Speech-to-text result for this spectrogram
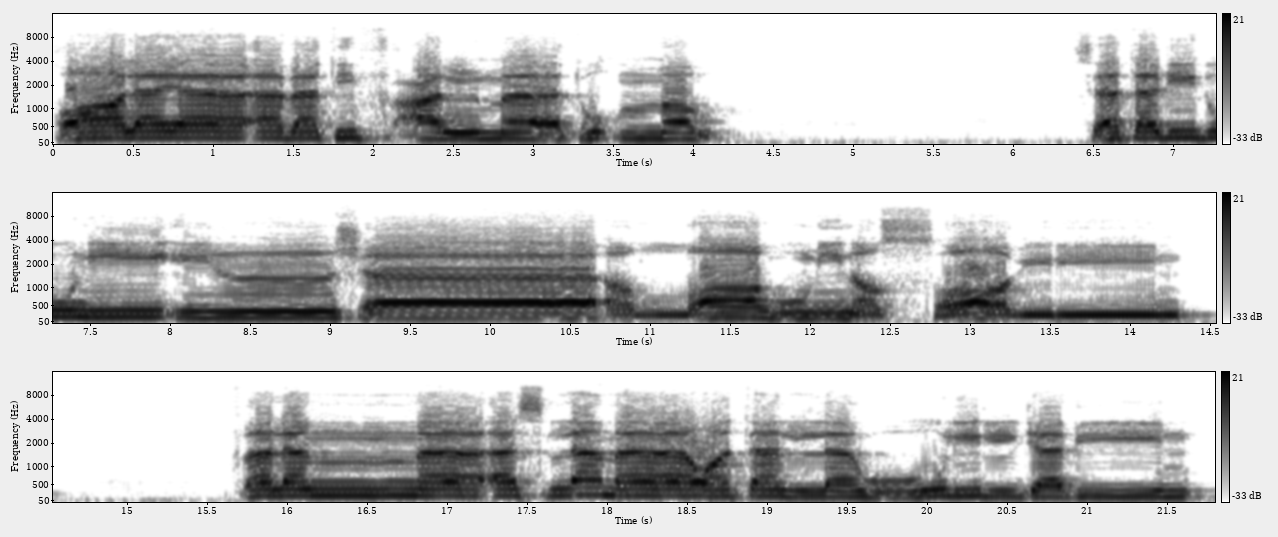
قال يا أبت افعل ما تؤمر ستجدني إن شاء الله من الصابرين. فلما أسلما وتله للجبين.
